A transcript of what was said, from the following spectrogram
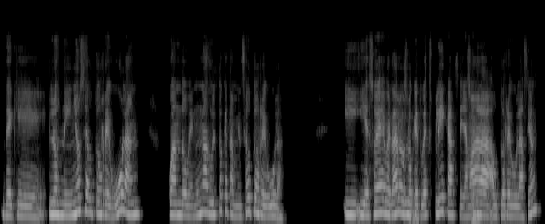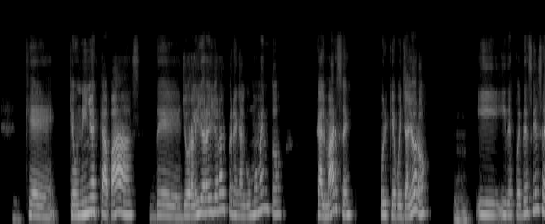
de que los niños se autorregulan cuando ven un adulto que también se autorregula. Y, y eso es, ¿verdad? Lo, que tú explicas, se llama la autorregulación, que, que un niño es capaz de llorar y llorar y llorar, pero en algún momento calmarse porque pues ya lloró. Y, y, después decirse,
